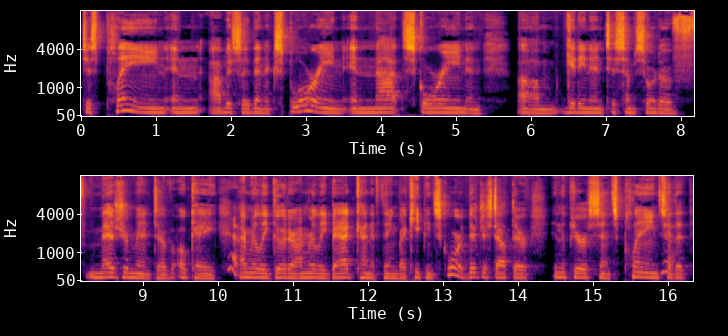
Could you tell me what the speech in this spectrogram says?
just playing and obviously then exploring and not scoring and um, getting into some sort of measurement of, okay, yeah. I'm really good or I'm really bad kind of thing by keeping score. They're just out there in the purest sense playing yeah. so that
